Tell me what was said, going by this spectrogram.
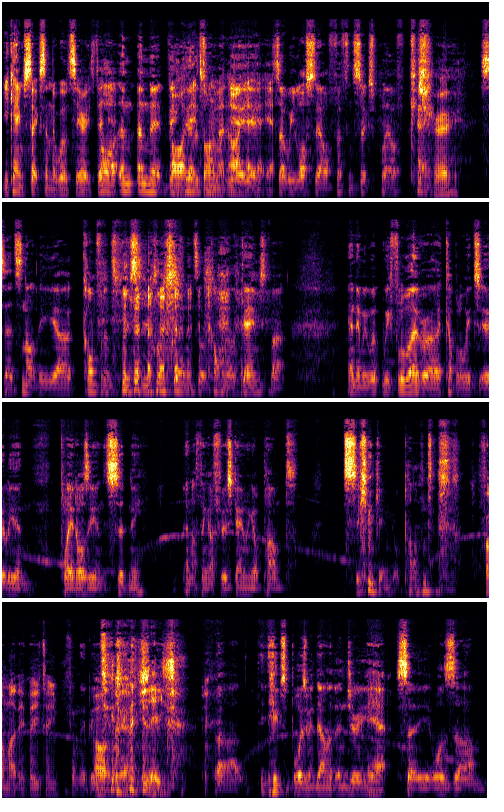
You came sixth in the World Series, did Oh, you? in, in that Vancouver Oh, that tournament. tournament. Oh, yeah, yeah, yeah. So we lost our fifth and sixth playoff game. True. So it's not the uh, confidence boost you want to turn into a Commonwealth Games, but and then we we flew over a couple of weeks early and played Aussie in Sydney, and I think our first game we got pumped, second game got pumped, from like their B team. from their beach. Oh, really? Jeez. uh, heaps of boys went down with injury. Yeah. So it was um,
